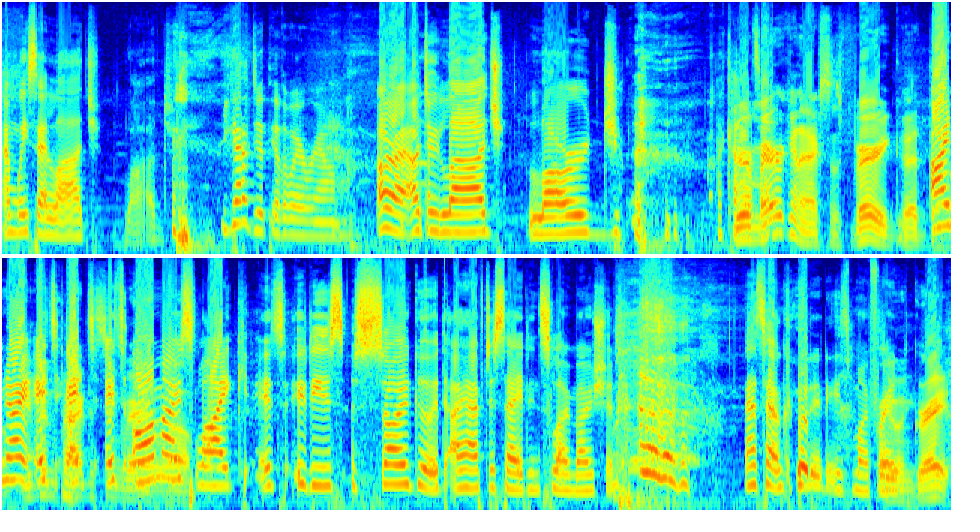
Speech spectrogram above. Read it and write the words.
And we say large. Lodge. You got to do it the other way around. All right, I'll do large, large. I can't Your say- American accent's very good. I know You've been it's it's it's almost well. like it's it is so good. I have to say it in slow motion. That's how good it is, my friend. doing great.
